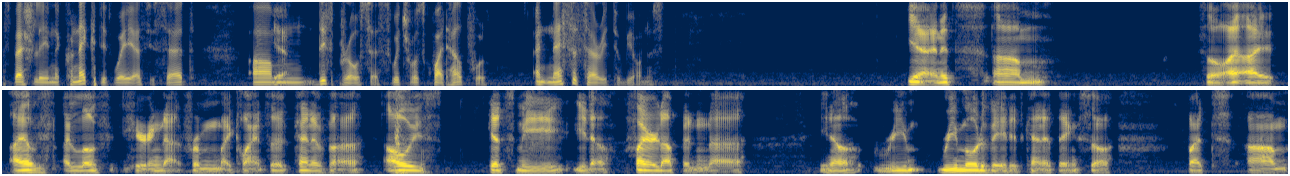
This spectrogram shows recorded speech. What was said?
especially in a connected way, as you said, um, yeah. this process, which was quite helpful and necessary, to be honest. Yeah, and it's um, so I, I I always I love hearing that from my clients. It kind of uh, always gets me, you know, fired up and uh, you know re remotivated kind of thing. So, but um,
